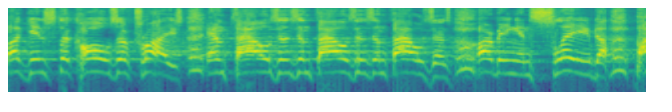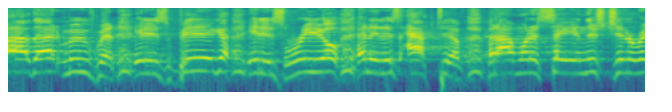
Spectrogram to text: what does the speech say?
against the cause of Christ, and thousands and thousands and thousands are being enslaved by that movement. It is big, it is real, and it is active. But I want to say in this generation,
